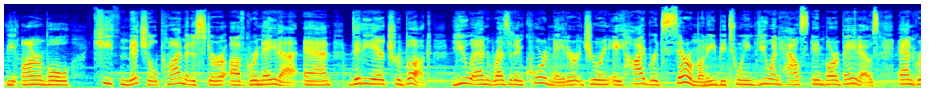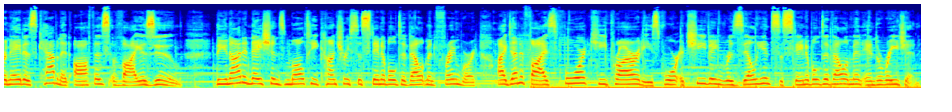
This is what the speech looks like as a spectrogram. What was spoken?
the Honorable Keith Mitchell, Prime Minister of Grenada, and Didier Trebucq, UN Resident Coordinator, during a hybrid ceremony between UN House in Barbados and Grenada's Cabinet Office via Zoom. The United Nations Multi Country Sustainable Development Framework identifies four key priorities for achieving resilient, sustainable development in the region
